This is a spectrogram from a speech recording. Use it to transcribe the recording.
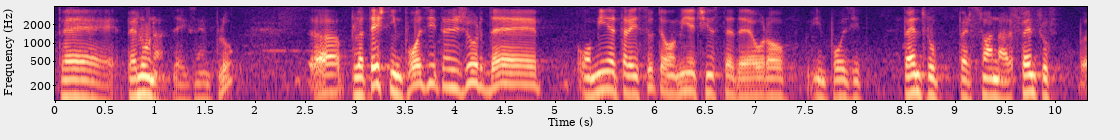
pe, pe lună, de exemplu, uh, plătești impozit în jur de 1300-1500 de euro impozit pentru persoana, pentru uh,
